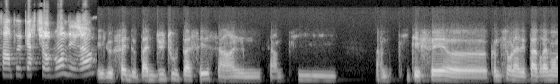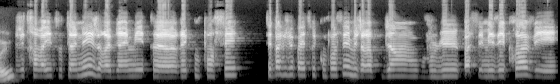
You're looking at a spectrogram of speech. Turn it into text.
c'est un peu perturbant déjà. Et le fait de pas du tout le passer, a un, c'est un petit un petit effet euh, comme si on l'avait pas vraiment eu. J'ai travaillé toute l'année, j'aurais bien aimé être euh, récompensée. C'est pas que je vais pas être récompensée, mais j'aurais bien voulu passer mes épreuves et,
